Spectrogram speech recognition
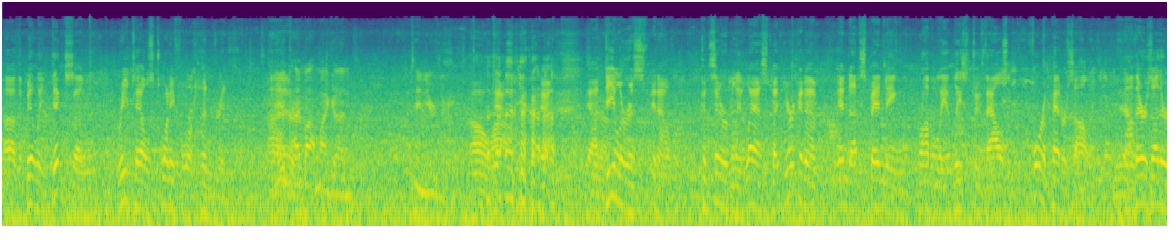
Uh, the Billy Dixon retails twenty four hundred. And I bought my gun 10 years ago. Oh wow. yeah, yeah. Yeah. Dealer is you know considerably less, but you're going to end up spending probably at least two thousand for a Pedersoli. Now there's other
